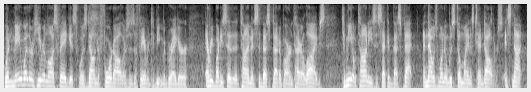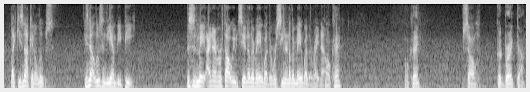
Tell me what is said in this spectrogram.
When Mayweather here in Las Vegas was down to four dollars as a favorite to beat McGregor, everybody said at the time it's the best bet of our entire lives. To me, Ohtani is the second best bet, and that was when it was still minus ten dollars. It's not like he's not going to lose. He's not losing the MVP. This is May. I never thought we would see another Mayweather. We're seeing another Mayweather right now. Okay. Okay. So, Good breakdown.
